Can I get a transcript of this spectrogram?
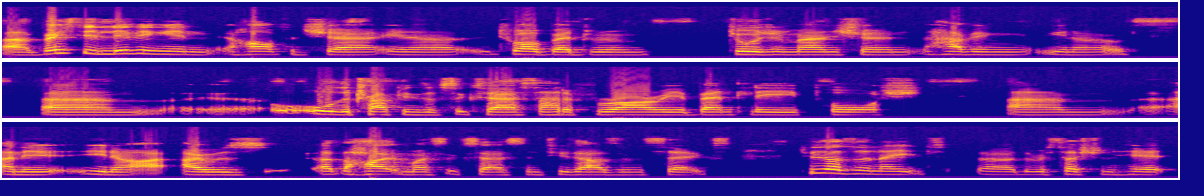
uh, basically living in Hertfordshire in a 12-bedroom Georgian mansion, having you know um, all the trappings of success. I had a Ferrari, a Bentley, Porsche, um, and it, you know I, I, was at the height of my success in 2006. 2008, uh, the recession hit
